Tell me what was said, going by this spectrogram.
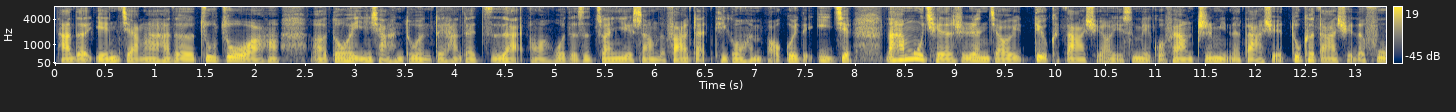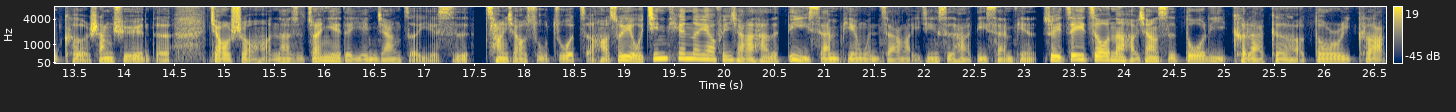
他的演讲啊，他的著作啊，哈啊，都会影响很多人对他在职爱啊，或者是专业上的发展提供很宝贵的意见。那他目前是任教于 Duke 大学哦，也是美国非常知名的大学——杜克大学的妇科商学院的。教授哈，那是专业的演讲者，也是畅销书作者哈，所以我今天呢要分享他的第三篇文章啊，已经是他的第三篇，所以这一周呢好像是多利克拉克哈，Dory Clark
